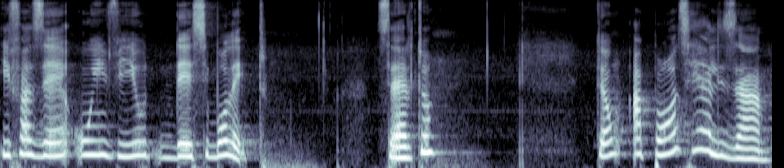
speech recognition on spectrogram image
e fazer o envio desse boleto, certo? Então, após realizar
